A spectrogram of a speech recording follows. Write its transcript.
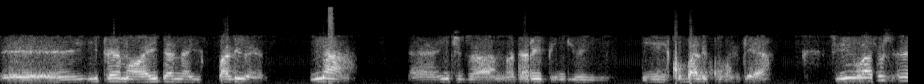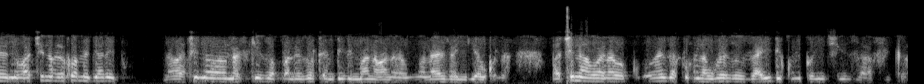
e, ipewe mawaida na ikubaliwe na e, nchi za magharibi ndio ikubali kuongea. Si Wachina walikuwa wamejaribu na Wachina wanasikizwa pande zote mbili, maana wana, wanaweza ingia huko, na Wachina wanaweza kuwa na uwezo zaidi kuliko nchi za Afrika,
